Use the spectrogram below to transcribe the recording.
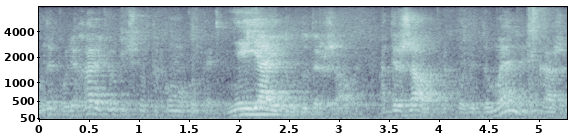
вони полягають виключно в такому контексті. Не я йду до держави, а держава приходить до мене і каже,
